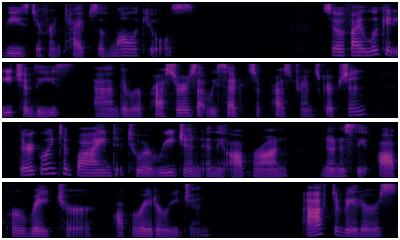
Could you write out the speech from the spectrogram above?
these different types of molecules. So if I look at each of these, uh, the repressors that we said suppress transcription, they're going to bind to a region in the operon known as the operator, operator region. Activators,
